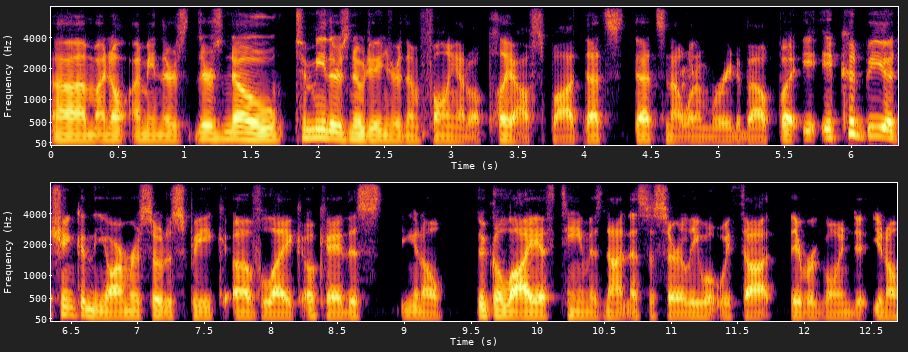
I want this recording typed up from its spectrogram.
Um, I don't. I mean, there's there's no to me there's no danger of them falling out of a playoff spot. That's that's not what I'm worried about. But it, it could be a chink in the armor, so to speak, of like, okay, this you know the Goliath team is not necessarily what we thought they were going to. You know,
